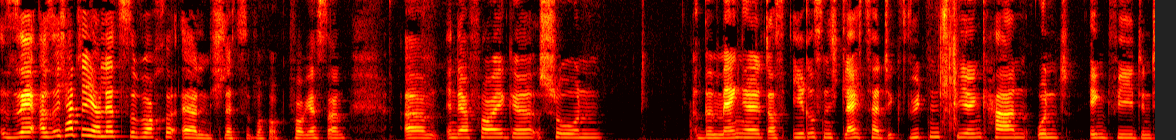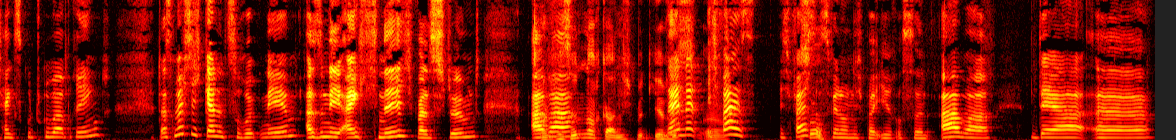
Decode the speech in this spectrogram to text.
sehr. Also, ich hatte ja letzte Woche, äh, nicht letzte Woche, vorgestern, ähm, in der Folge schon bemängelt, dass Iris nicht gleichzeitig wütend spielen kann und irgendwie den Text gut rüberbringt. Das möchte ich gerne zurücknehmen. Also, nee, eigentlich nicht, weil es stimmt. Aber, aber, wir sind noch gar nicht mit Iris. Nein, nein, ich äh, weiß. Ich weiß, so. dass wir noch nicht bei Iris sind. Aber der,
